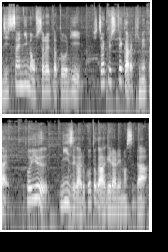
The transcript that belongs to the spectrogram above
実際に今おっしゃられた通り試着してから決めたいというニーズがあることが挙げられますが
